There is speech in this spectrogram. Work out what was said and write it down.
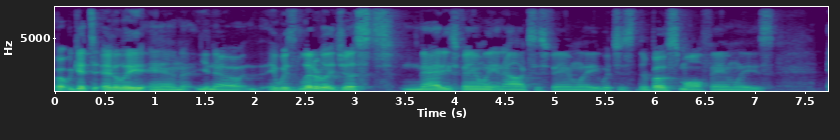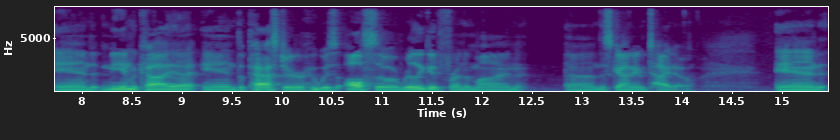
But we get to Italy, and you know, it was literally just Maddie's family and Alex's family, which is they're both small families, and me and Micaiah and the pastor, who was also a really good friend of mine, uh, this guy named Tito, and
